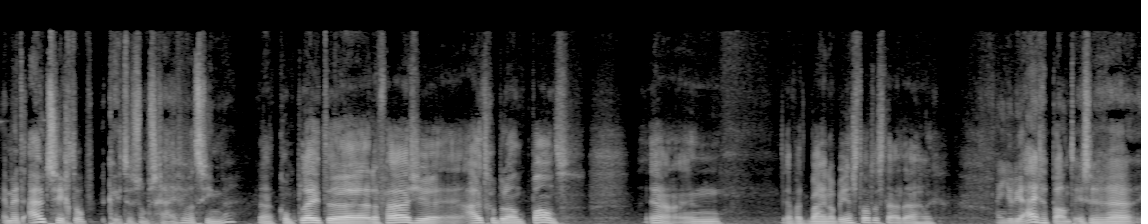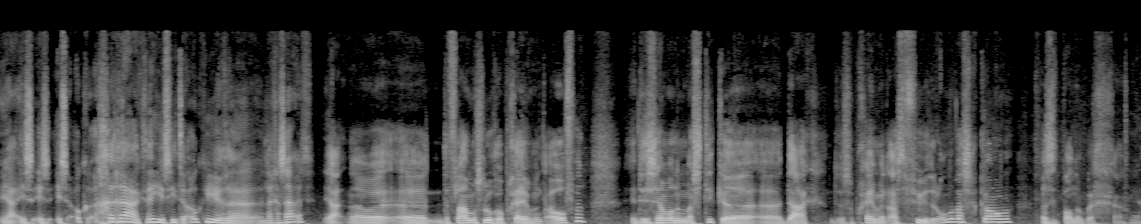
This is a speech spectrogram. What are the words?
en met uitzicht op... Kun je het dus omschrijven? Wat zien we? Ja, complete uh, ravage, uitgebrand pand. Ja, en ja, wat bijna op instorten staat eigenlijk. En jullie eigen pand is, er, uh, ja, is, is, is ook geraakt, hè? Je ziet er ook hier... leg eens uit. Ja, nou, de vlammen sloegen op een gegeven moment over. Het is helemaal een mastieke dak. Dus op een gegeven moment, als de vuur eronder was gekomen... was het pand ook weggegaan. Ja.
